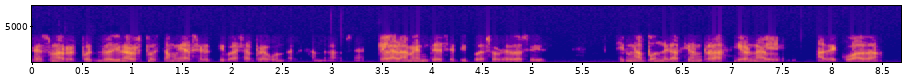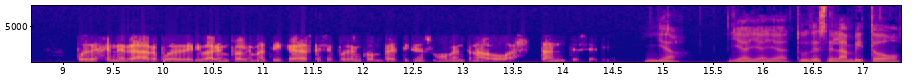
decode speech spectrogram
Es una respuesta, doy una respuesta muy asertiva a esa pregunta, Alejandra. O sea, claramente ese tipo de sobredosis, sin una ponderación racional adecuada, puede generar, puede derivar en problemáticas que se pueden convertir en su momento en algo bastante serio. Ya, ya, ya, ya. Tú desde el ámbito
